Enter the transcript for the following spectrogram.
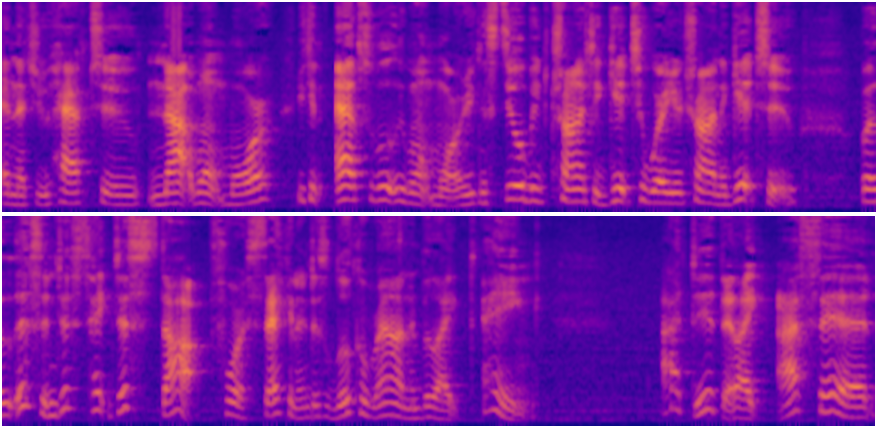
and that you have to not want more. You can absolutely want more. You can still be trying to get to where you're trying to get to. But listen, just take just stop for a second and just look around and be like, "Dang. I did that. Like I said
